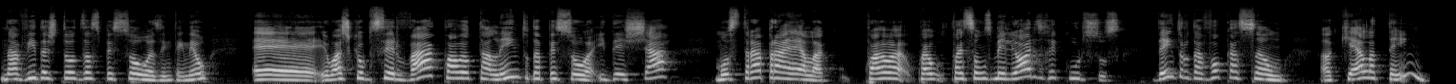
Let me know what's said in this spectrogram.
na vida de todas as pessoas, entendeu? É, eu acho que observar qual é o talento da pessoa e deixar mostrar para ela qual, qual, quais são os melhores recursos dentro da vocação uh, que ela tem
